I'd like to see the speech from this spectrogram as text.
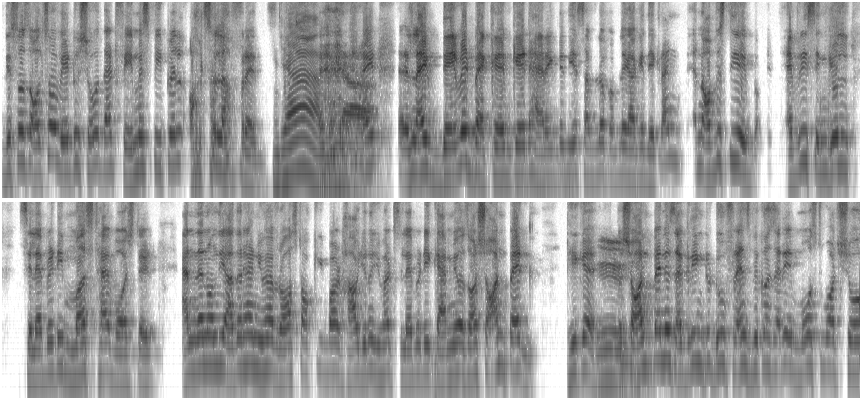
this was also a way to show that famous people also love friends. Yeah, yeah. right. Like David Beckham, Kit Harington, these सब public आके and obviously every single celebrity must have watched it And then on the other hand, you have Ross talking about how you know you had celebrity cameos or Sean Penn. ठीक है Hmm. तो Sean Penn is agreeing to do Friends because अरे most watched show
